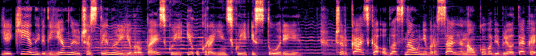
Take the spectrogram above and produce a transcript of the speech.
які є невід'ємною частиною європейської і української історії. Черкаська обласна універсальна наукова бібліотека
